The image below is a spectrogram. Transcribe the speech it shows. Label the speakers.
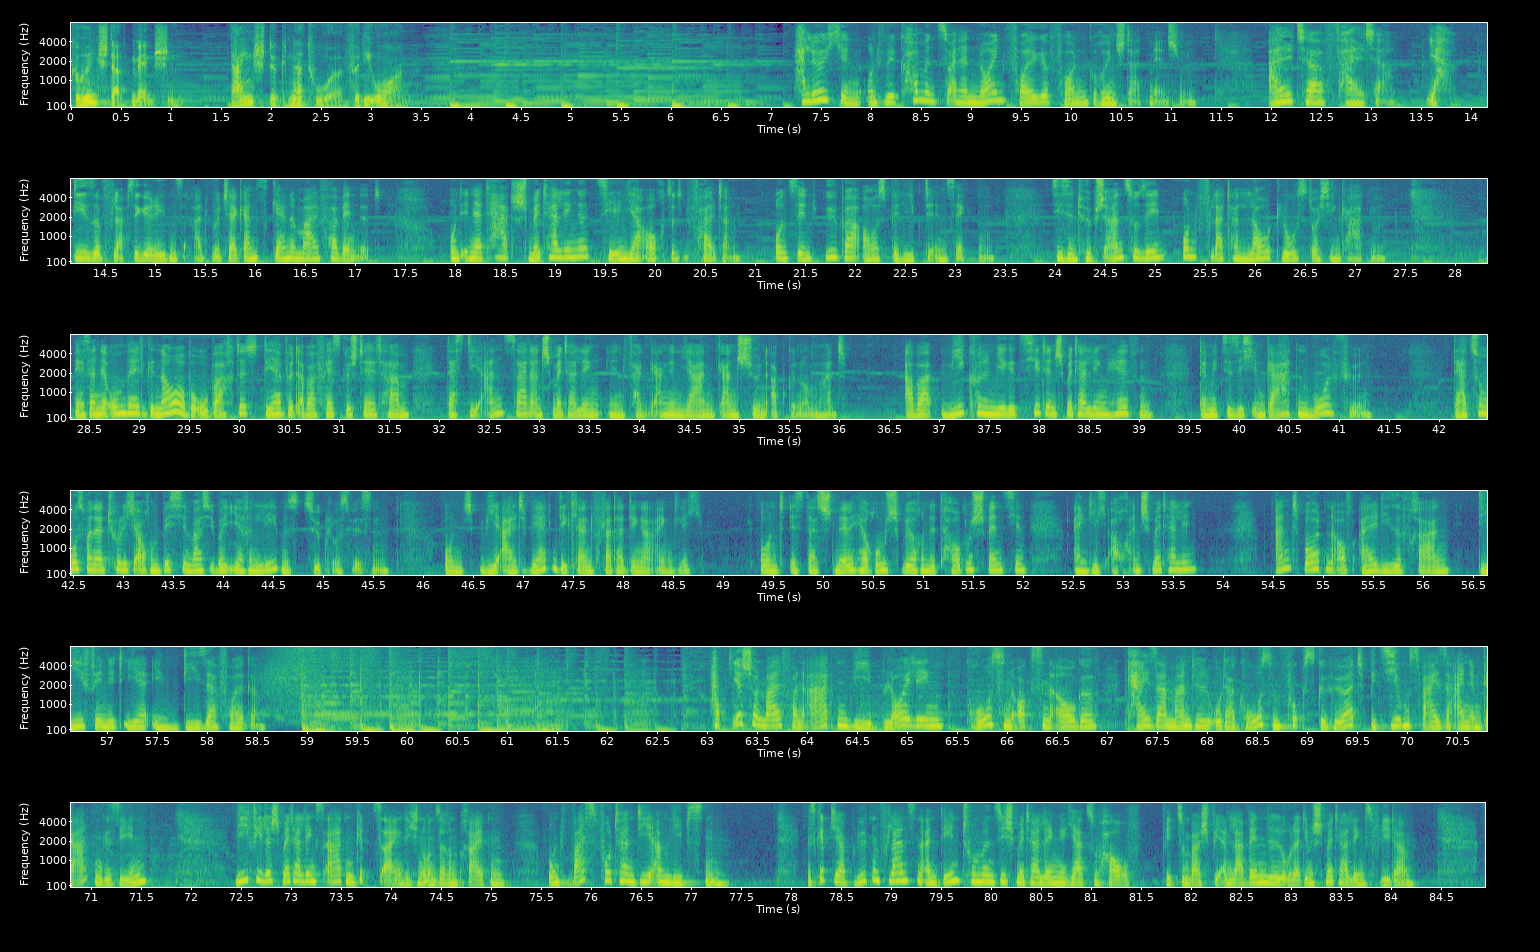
Speaker 1: Grünstadtmenschen. Dein Stück Natur für die Ohren.
Speaker 2: Hallöchen und willkommen zu einer neuen Folge von Grünstadtmenschen. Alter Falter. Ja, diese flapsige Redensart wird ja ganz gerne mal verwendet. Und in der Tat, Schmetterlinge zählen ja auch zu den Faltern und sind überaus beliebte Insekten. Sie sind hübsch anzusehen und flattern lautlos durch den Garten. Wer seine Umwelt genauer beobachtet, der wird aber festgestellt haben, dass die Anzahl an Schmetterlingen in den vergangenen Jahren ganz schön abgenommen hat. Aber wie können wir gezielt den Schmetterlingen helfen, damit sie sich im Garten wohlfühlen? Dazu muss man natürlich auch ein bisschen was über ihren Lebenszyklus wissen. Und wie alt werden die kleinen Flatterdinger eigentlich? Und ist das schnell herumschwörende Taubenschwänzchen eigentlich auch ein Schmetterling? Antworten auf all diese Fragen die findet ihr in dieser Folge. Habt ihr schon mal von Arten wie Bläuling, großen Ochsenauge, Kaisermantel oder großem Fuchs gehört bzw. einen im Garten gesehen? Wie viele Schmetterlingsarten gibt es eigentlich in unseren Breiten? Und was futtern die am liebsten? Es gibt ja Blütenpflanzen, an denen tummeln sich Schmetterlinge ja zuhauf, wie zum Beispiel an Lavendel oder dem Schmetterlingsflieder.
